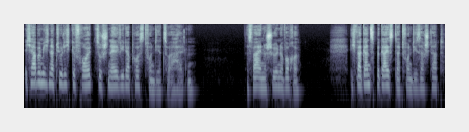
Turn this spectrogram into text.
Ich habe mich natürlich gefreut, so schnell wieder Post von dir zu erhalten. Es war eine schöne Woche. Ich war ganz begeistert von dieser Stadt.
